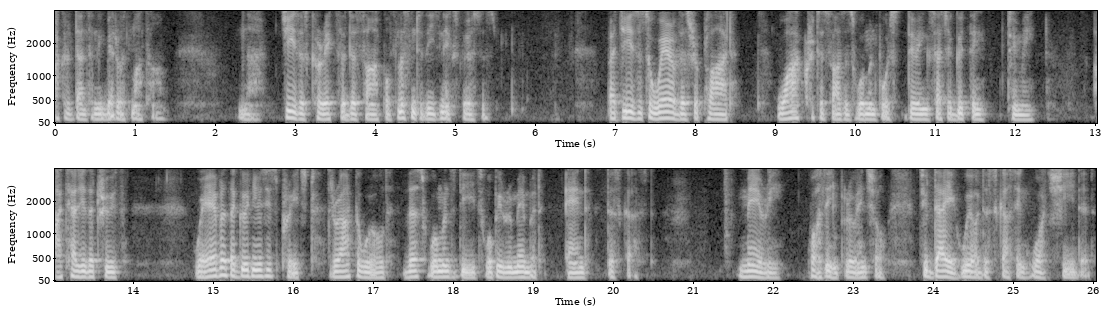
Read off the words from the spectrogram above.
I could have done something better with my time. No. Jesus corrects the disciples. Listen to these next verses. But Jesus, aware of this, replied, Why criticize this woman for doing such a good thing to me? I tell you the truth. Wherever the good news is preached throughout the world, this woman's deeds will be remembered and discussed. Mary was influential. Today we are discussing what she did.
